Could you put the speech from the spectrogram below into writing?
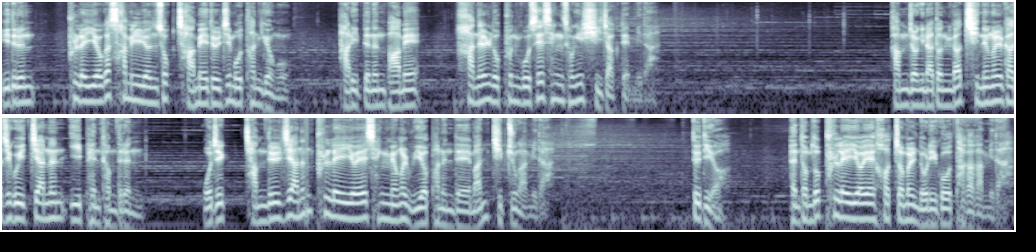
이들은 플레이어가 3일 연속 잠에 들지 못한 경우 달이 뜨는 밤에 하늘 높은 곳에 생성이 시작됩니다. 감정이라던가 지능을 가지고 있지 않는 이 팬텀들은 오직 잠들지 않은 플레이어의 생명을 위협하는 데에만 집중합니다. 드디어 팬텀도 플레이어의 허점을 노리고 다가갑니다.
